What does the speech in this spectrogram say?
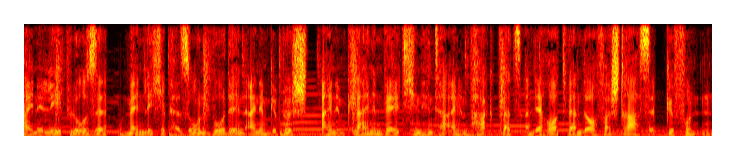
Eine leblose, männliche Person wurde in einem Gebüsch, einem kleinen Wäldchen hinter einem Parkplatz an der Rottwerndorfer Straße, gefunden.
